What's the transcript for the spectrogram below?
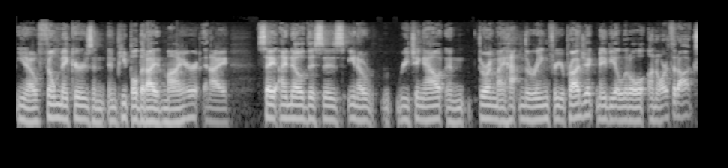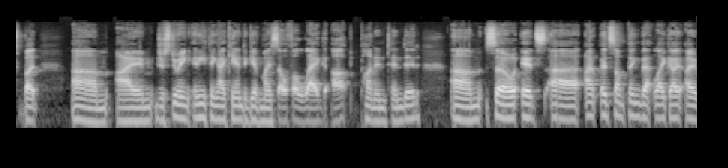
you know filmmakers and, and people that I admire. And I say I know this is you know reaching out and throwing my hat in the ring for your project, maybe a little unorthodox, but um, I'm just doing anything I can to give myself a leg up, pun intended. Um, so it's uh, I, it's something that like I, I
